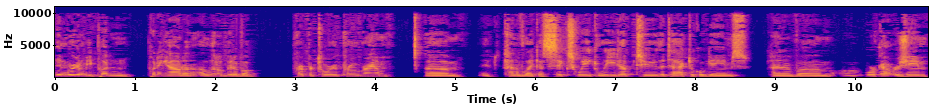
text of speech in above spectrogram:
and we're going to be putting putting out a, a little bit of a preparatory program. Um, it's kind of like a six week lead up to the tactical games kind of um, workout regime.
